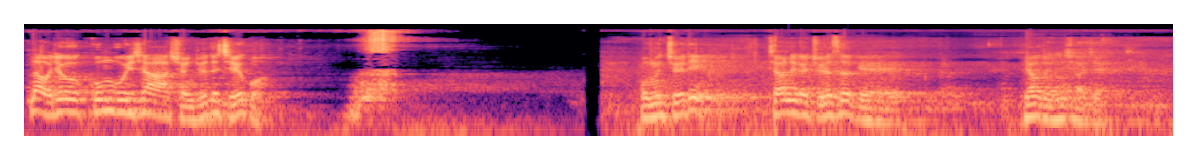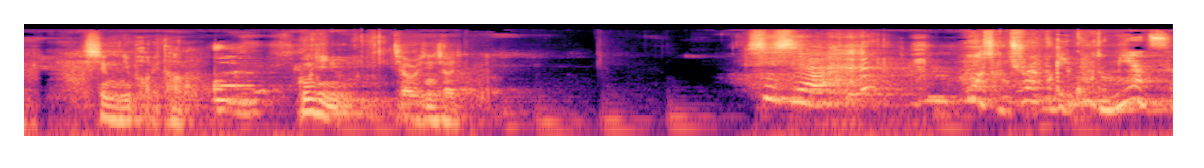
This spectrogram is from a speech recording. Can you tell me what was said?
那我就公布一下选角的结果。我们决定将这个角色给姚可欣小姐，辛苦你跑一趟了，恭喜你，乔若欣小姐。谢谢。莫总居然不给顾总面子，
